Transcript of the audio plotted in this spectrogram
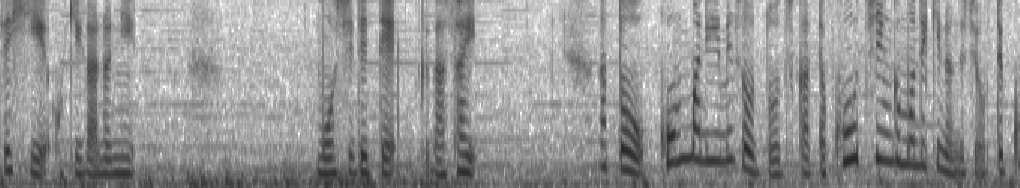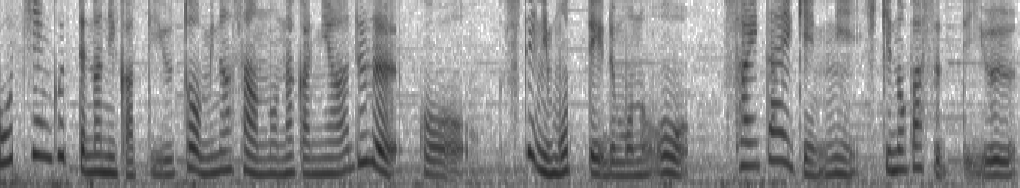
是非お気軽に申し出てください。あとこんまりメソッドを使ったコーチングもできるんですよ。でコーチングって何かっていうと皆さんの中にあるこうすでに持っているものを最大限に引き伸ばすっていう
